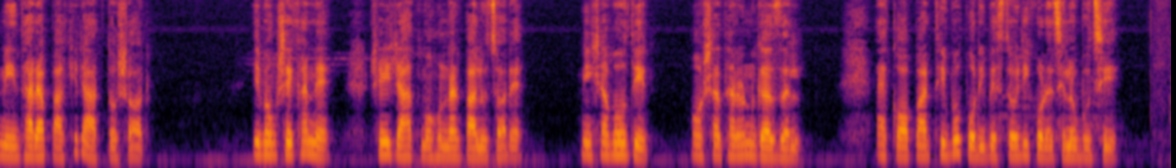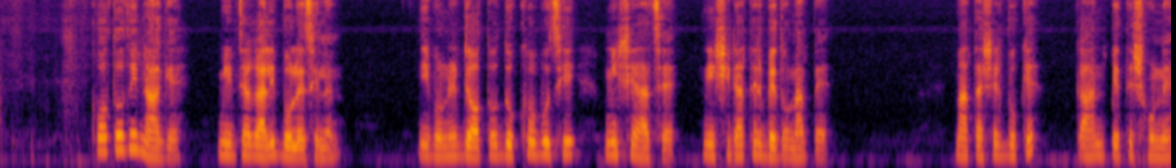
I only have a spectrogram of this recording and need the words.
নিধারা পাখির আত্মস্বর এবং সেখানে সেই রাত মোহনার বালুচরে। নিশা বৌদির অসাধারণ গজল। এক অপার্থিব পরিবেশ তৈরি করেছিল বুঝি। কতদিন আগে মির্জা গালিব বলেছিলেন, জীবনের যত দুঃখ বুঝি মিশে আছে নিশিরাতের বেদনাতে। বাতাসের বুকে কান পেতে শোনে।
